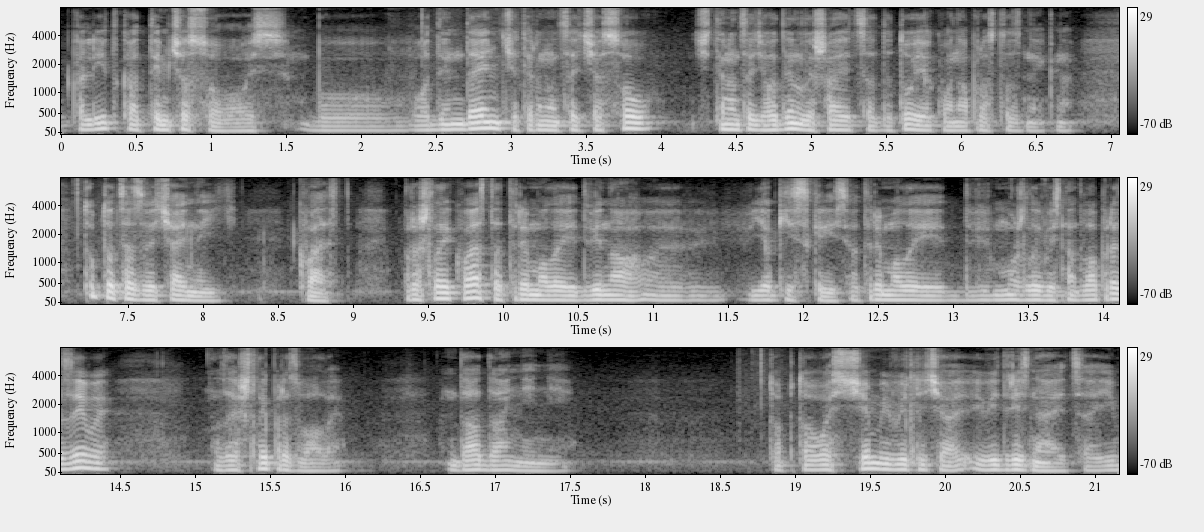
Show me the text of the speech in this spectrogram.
калітка тимчасова. Ось, бо в один день 14 часов, 14 годин лишається до того, як вона просто зникне. Тобто це звичайний квест. Пройшли квест, отримали дві на- е, як і скрізь, отримали дві, можливість на два призиви, зайшли, призвали. Да, да, ні, ні. Тобто ось чим і відрізняється. І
